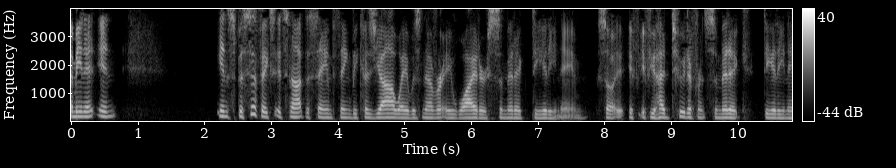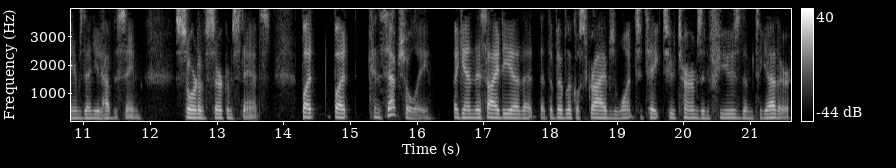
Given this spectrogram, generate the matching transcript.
I mean, it, in in specifics, it's not the same thing because Yahweh was never a wider Semitic deity name. So if if you had two different Semitic deity names, then you'd have the same sort of circumstance. But but conceptually, again, this idea that, that the biblical scribes want to take two terms and fuse them together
